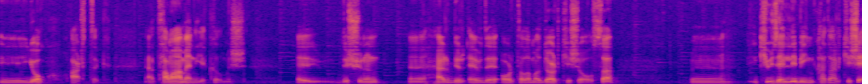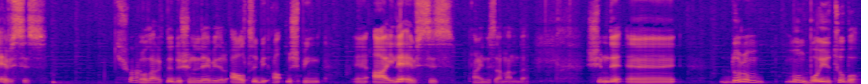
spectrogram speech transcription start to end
e, yok artık. Yani tamamen yıkılmış. E, düşünün e, her bir evde ortalama 4 kişi olsa e, 250 bin kadar kişi evsiz. Şu an. olarak da düşünülebilir. 6 bin, 60 bin e, aile evsiz aynı zamanda. Şimdi e, durumun boyutu bu.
